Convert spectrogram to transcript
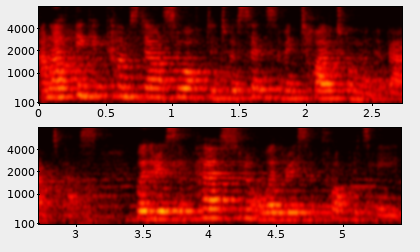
And I think it comes down so often to a sense of entitlement about us, whether it's a person or whether it's a property.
